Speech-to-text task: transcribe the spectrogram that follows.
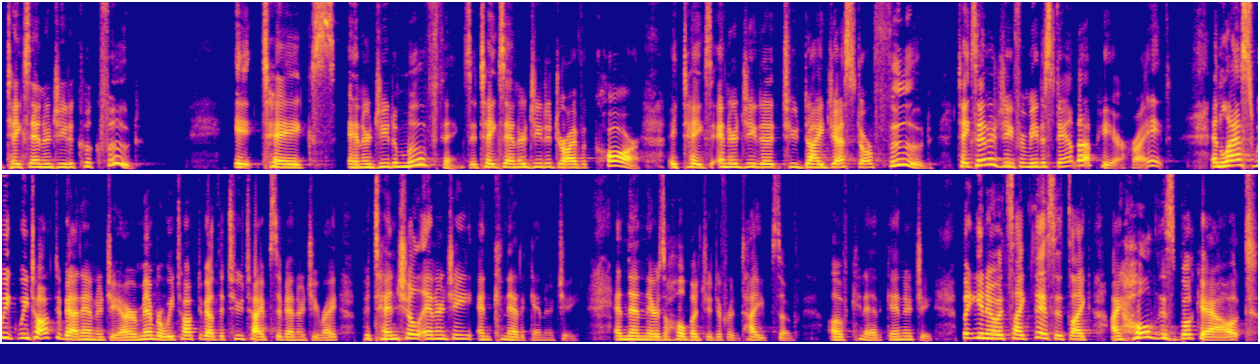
It takes energy to cook food. It takes energy to move things. It takes energy to drive a car. It takes energy to, to digest our food. It takes energy for me to stand up here, right? And last week we talked about energy. I remember we talked about the two types of energy, right? Potential energy and kinetic energy. And then there's a whole bunch of different types of, of kinetic energy. But you know, it's like this it's like I hold this book out,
